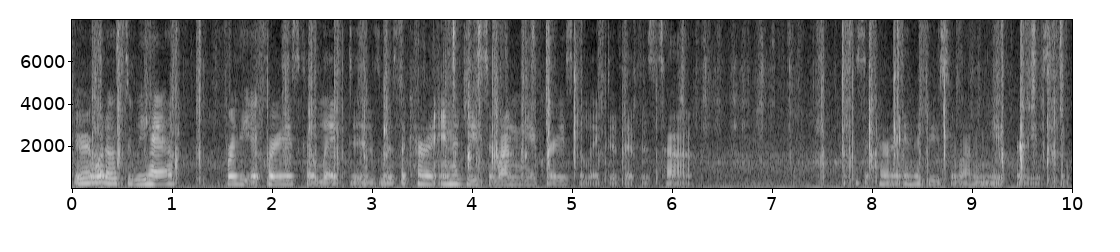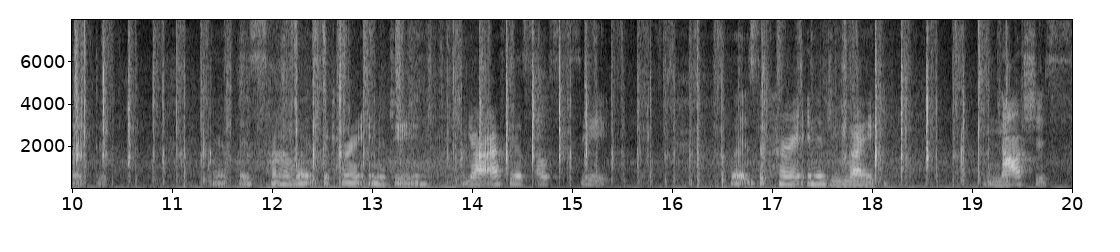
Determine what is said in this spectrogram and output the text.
Spirit, what else do we have for the Aquarius collectives? What's the current energy surrounding the Aquarius collective at this time? What is the current energy surrounding the Aquarius collective at this time? What is the current energy? Y'all, I feel so sick. What is the current energy like? Nauseous.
